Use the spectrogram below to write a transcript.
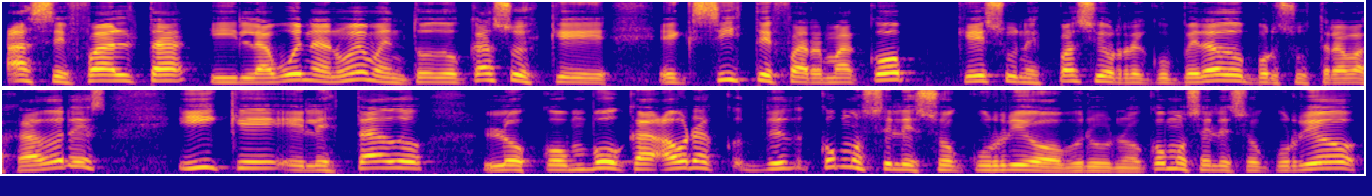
hace falta y la buena nueva en todo caso es que existe Farmacop que es un espacio recuperado por sus trabajadores y que el Estado los convoca. Ahora, ¿cómo se les ocurrió, Bruno? ¿Cómo se les ocurrió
